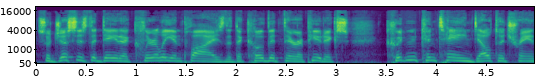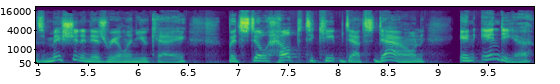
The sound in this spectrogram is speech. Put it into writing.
So, just as the data clearly implies that the COVID therapeutics couldn't contain Delta transmission in Israel and UK, but still helped to keep deaths down, in India,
